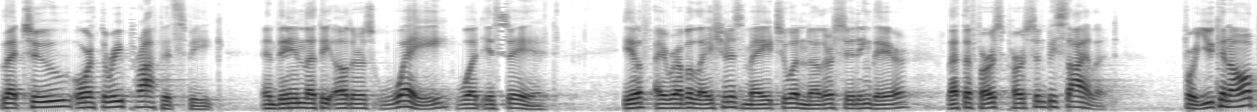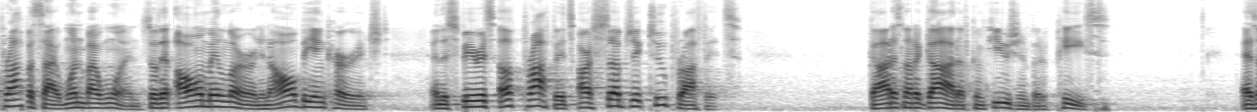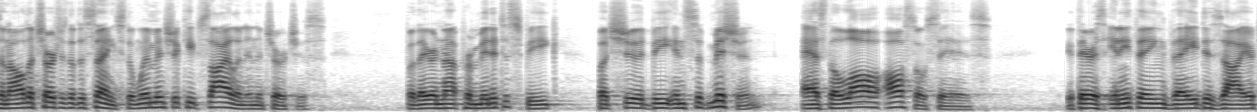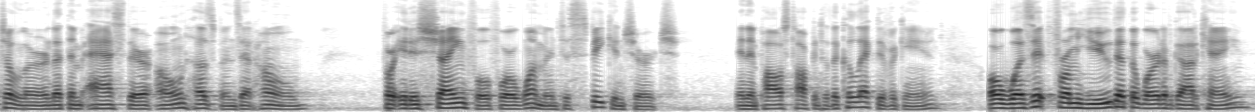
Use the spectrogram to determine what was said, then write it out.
Let two or three prophets speak, and then let the others weigh what is said. If a revelation is made to another sitting there, let the first person be silent. For you can all prophesy one by one, so that all may learn and all be encouraged. And the spirits of prophets are subject to prophets. God is not a God of confusion, but of peace. As in all the churches of the saints, the women should keep silent in the churches, for they are not permitted to speak, but should be in submission, as the law also says. If there is anything they desire to learn, let them ask their own husbands at home, for it is shameful for a woman to speak in church. And then Paul's talking to the collective again. Or was it from you that the word of God came?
